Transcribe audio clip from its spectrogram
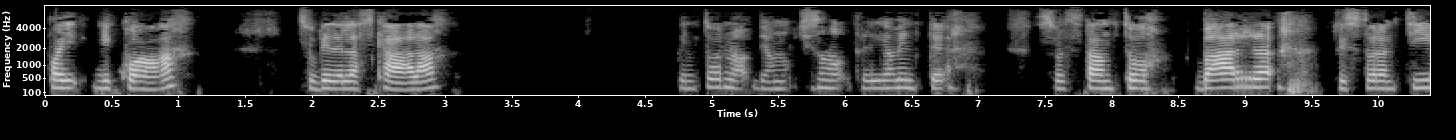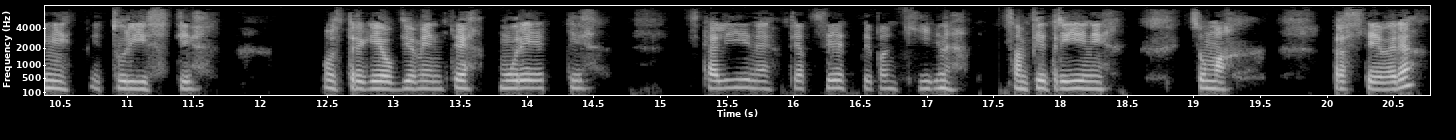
poi di qua, su via della Scala, qui intorno abbiamo, ci sono praticamente soltanto bar, ristorantini e turisti, oltre che ovviamente muretti, scaline, piazzette, panchine, San Pietrini, insomma, Trastevere.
